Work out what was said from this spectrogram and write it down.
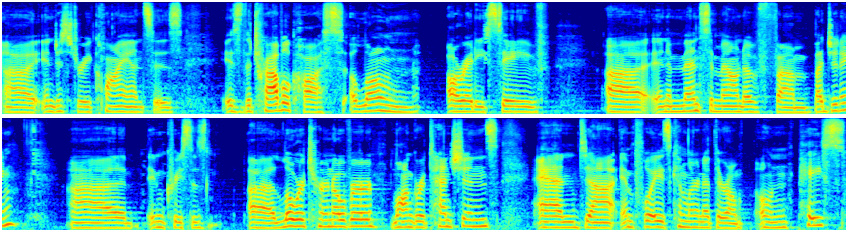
uh, industry clients is is the travel costs alone already save uh, an immense amount of um, budgeting, uh, increases uh, lower turnover, longer retentions, and uh, employees can learn at their own, own pace,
